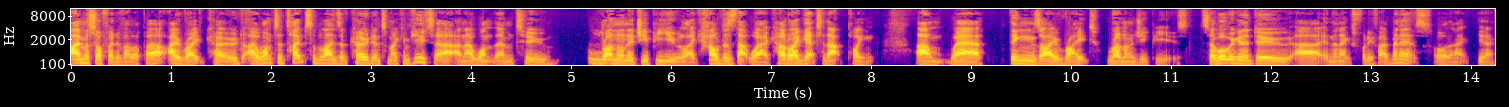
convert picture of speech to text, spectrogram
I'm a software developer, I write code, I want to type some lines of code into my computer and I want them to run on a GPU. Like, how does that work? How do I get to that point um, where things I write run on GPUs? So what we're going to do uh, in the next 45 minutes or the next, you know,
